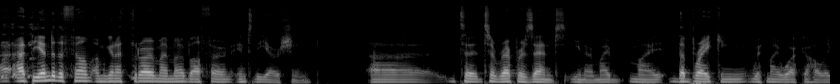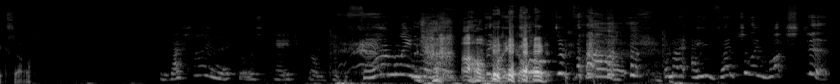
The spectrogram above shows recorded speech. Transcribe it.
a- At the end of the film, I'm gonna throw my mobile phone into the ocean, uh, to to represent, you know, my my the breaking with my workaholic self. There's actually a Nicolas Cage film called Family Man. Oh that my we God. talked about. And I, I eventually watched it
